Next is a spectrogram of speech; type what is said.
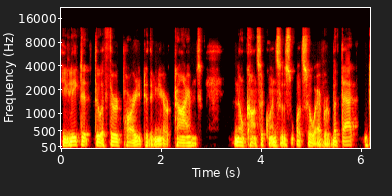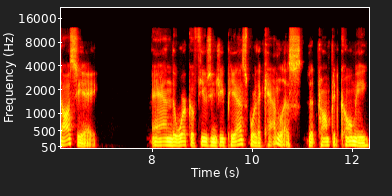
He leaked it through a third party to the New York Times. No consequences whatsoever. But that dossier and the work of Fusion GPS were the catalysts that prompted Comey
